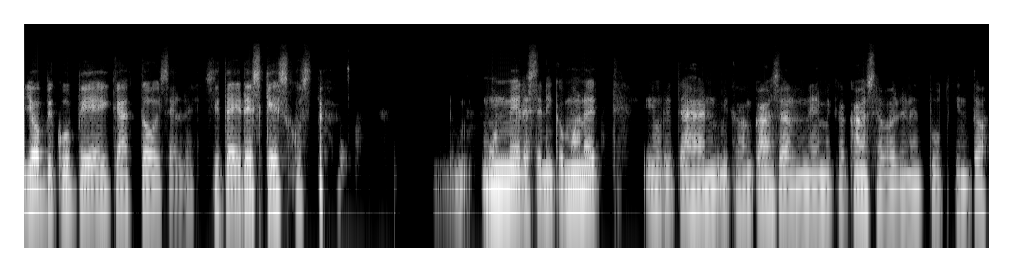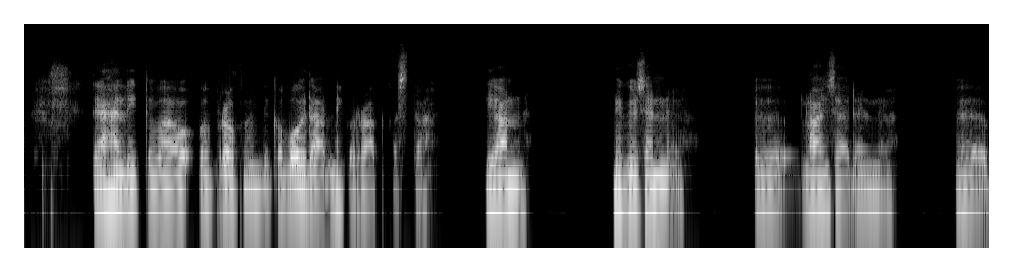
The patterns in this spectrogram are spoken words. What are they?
jompikumpi ei käy toiselle, sitä ei edes keskusta. Mun mielestä niin monet juuri tähän, mikä on kansallinen ja mikä kansainvälinen tutkinto, tähän liittyvää problematiikka voidaan niin ratkaista ihan nykyisen ö, lainsäädännön ö,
